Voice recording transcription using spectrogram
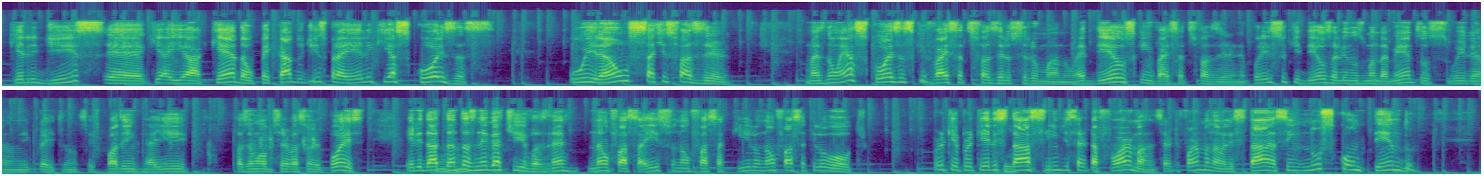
que ele diz é, que aí a queda, o pecado diz para ele que as coisas o irão satisfazer. Mas não é as coisas que vai satisfazer o ser humano, é Deus quem vai satisfazer, né? Por isso que Deus ali nos mandamentos, William e Clayton, vocês podem aí fazer uma observação depois, ele dá uhum. tantas negativas, né? Não faça isso, não faça aquilo, não faça aquilo outro. Por quê? Porque ele está assim, de certa forma, de certa forma não, ele está assim nos contendo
